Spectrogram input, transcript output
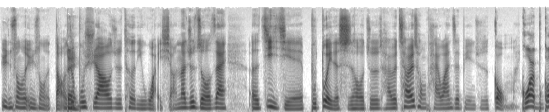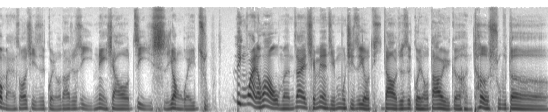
运送的运送得到，就不需要就是特地外销，那就只有在呃季节不对的时候，就是才会才会从台湾这边就是购买。国外不购买的时候，其实鬼头刀就是以内销自己食用为主。另外的话，我们在前面的节目其实有提到，就是鬼头刀有一个很特殊的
